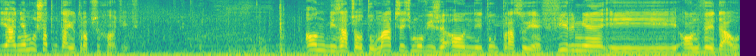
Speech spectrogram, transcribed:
ja nie muszę tutaj jutro przychodzić. On mi zaczął tłumaczyć, mówi, że on tu pracuje w firmie i on wydał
